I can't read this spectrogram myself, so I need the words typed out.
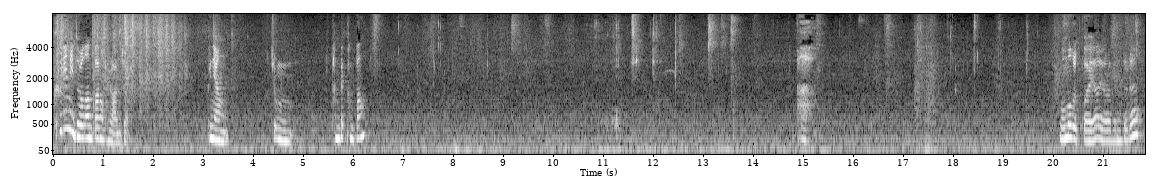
크림이 들어간 빵은 별로 안 좋아해요. 그냥 좀 담백한 빵? 아. 뭐 먹을 거예요, 여러분들은?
